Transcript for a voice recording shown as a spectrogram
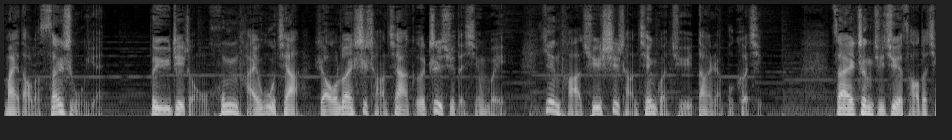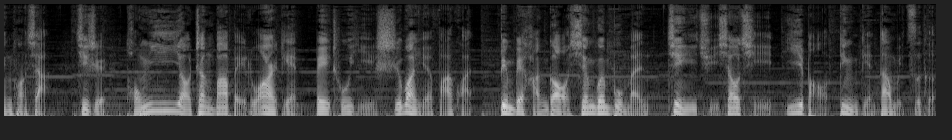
卖到了三十五元。对于这种哄抬物价、扰乱市场价格秩序的行为，雁塔区市场监管局当然不客气。在证据确凿的情况下，近日同一医药丈八北路二店被处以十万元罚款，并被函告相关部门，建议取消其医保定点单位资格。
